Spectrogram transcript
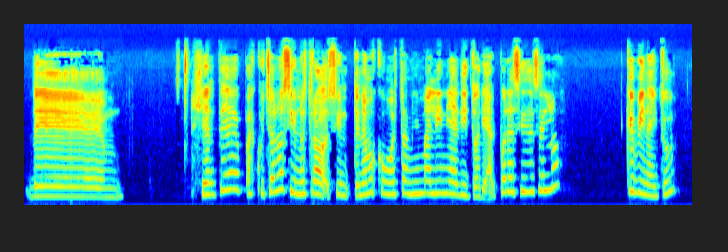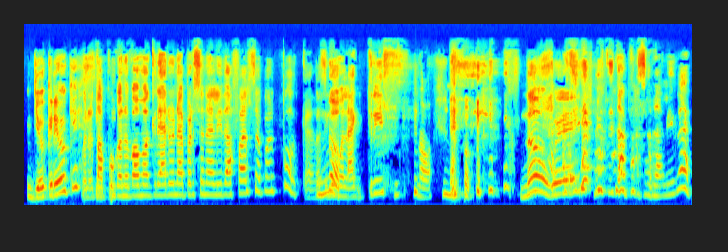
de mm, gente a escucharnos si, nuestra, si tenemos como esta misma línea editorial, por así decirlo. ¿Qué opinas tú? Yo creo que Bueno, sí. tampoco nos vamos a crear una personalidad falsa por el podcast, así No. como la actriz, no, No, güey. la personalidad.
